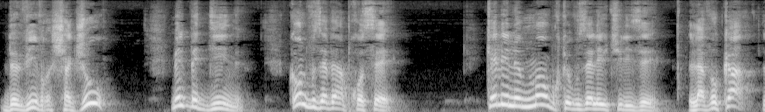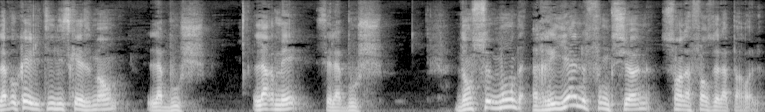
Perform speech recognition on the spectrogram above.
de vivre chaque jour. Mais le Beddin, quand vous avez un procès, quel est le membre que vous allez utiliser? L'avocat. L'avocat, il utilise quasiment la bouche. L'armée, c'est la bouche. Dans ce monde, rien ne fonctionne sans la force de la parole.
